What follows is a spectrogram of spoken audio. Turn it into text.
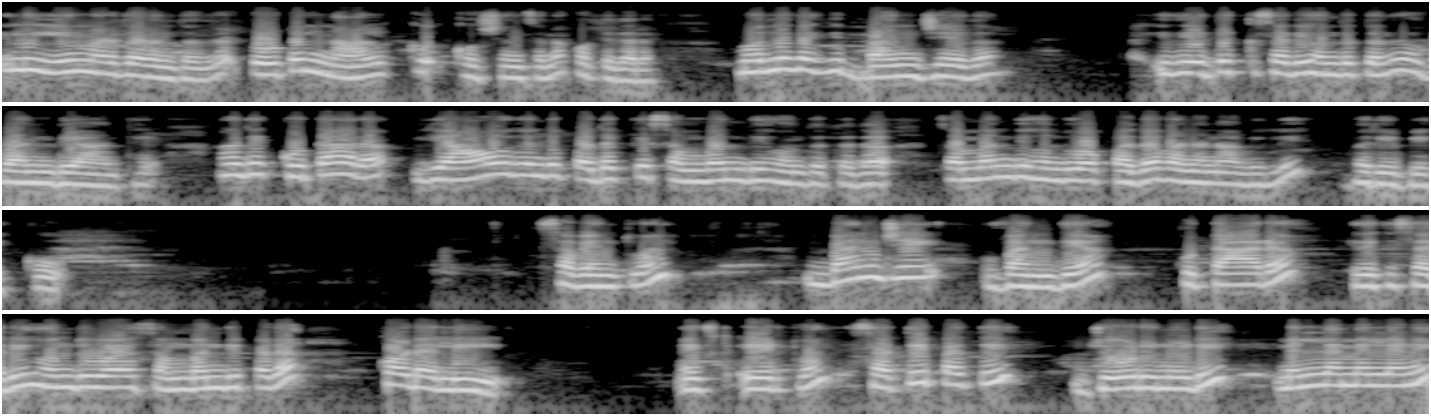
ಇಲ್ಲಿ ಏನ್ ಮಾಡಿದಾರೆ ಅಂತಂದ್ರೆ ಟೋಟಲ್ ನಾಲ್ಕು ಕ್ವಶನ್ಸ್ ಅನ್ನ ಕೊಟ್ಟಿದ್ದಾರೆ. ಮೊದಲನೇದಾಗಿ ಬಂಜೆದ. ಇದು ಎದಕ್ಕೆ ಸರಿ ಹೊಂದುತ್ತಂದ್ರೆ ವಂದ್ಯ ಅಂತ ಹೇಳಿ. ಅದೇ ಕುಟಾರ ಯಾವುದೊಂದು ಪದಕ್ಕೆ ಸಂಬಂಧಿ ಹೊಂದುತ್ತದ? ಸಂಬಂಧಿ ಹೊಂದುವ ಪದವನ್ನ ನಾವಿಲ್ಲಿ ಬರಿಬೇಕು. ಸೆವೆಂತ್ ಒನ್ ಬಂಜೆ ವಂದ್ಯ ಕುಟಾರ ಇದಕ್ಕೆ ಸರಿ ಹೊಂದುವ ಸಂಬಂಧಿ ಪದ ಕೊಡಲಿ. ನೆಕ್ಸ್ಟ್ ಏರ್ತ್ ಒನ್ ಸತಿಪತಿ ಜೋಡು ನುಡಿ, ಮೆಲ್ಲ ಮೆಲ್ಲನೆ.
